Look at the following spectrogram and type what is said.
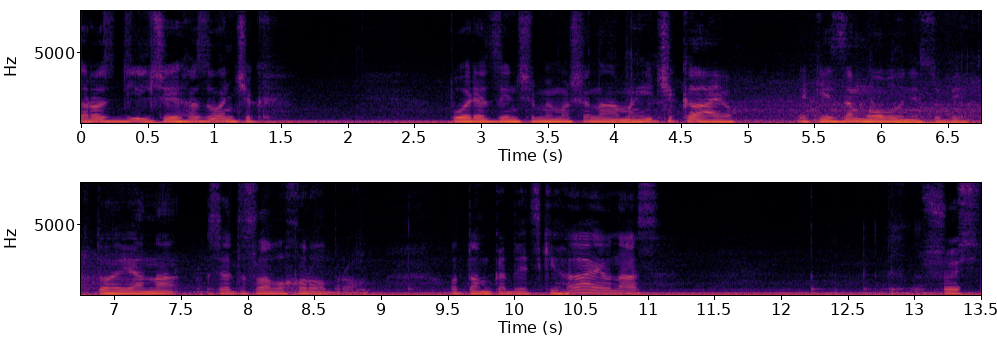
роздільчий газончик поряд з іншими машинами і чекаю якісь замовлення собі. То я на Святослава Хороброго. От там кадетський гай у нас. Щось,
